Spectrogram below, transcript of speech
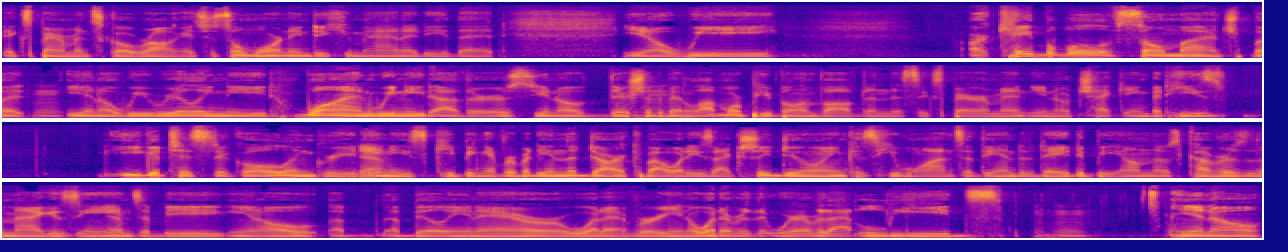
experiments go wrong it's just a warning to humanity that you know we are capable of so much, but mm-hmm. you know, we really need one, we need others. You know, there should have mm-hmm. been a lot more people involved in this experiment, you know, checking, but he's egotistical and greedy and he's keeping everybody in the dark about what he's actually doing because he wants at the end of the day to be on those covers of the magazines and be, you know, a, a billionaire or whatever, you know, whatever that wherever that leads. Mm-hmm. You know.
